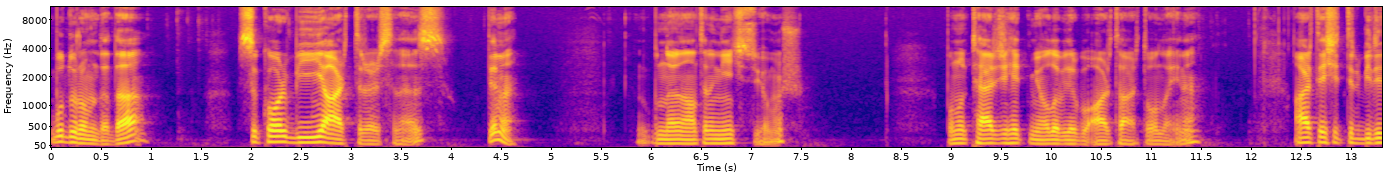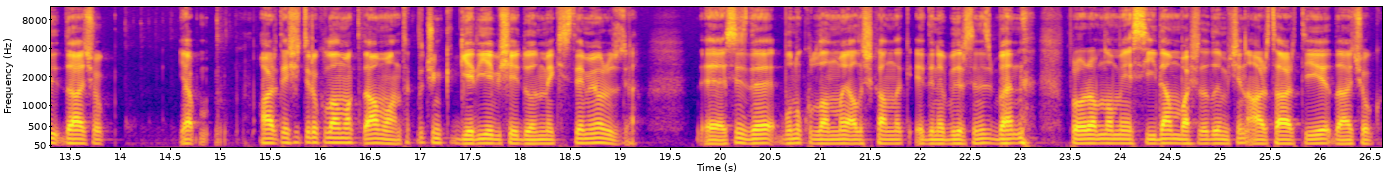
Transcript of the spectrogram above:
bu durumda da skor B'yi arttırırsınız. Değil mi? Bunların altını niye çiziyormuş? Bunu tercih etmiyor olabilir bu artı artı olayını. Artı eşittir biri daha çok yap artı eşittir'i kullanmak daha mantıklı. Çünkü geriye bir şey dönmek istemiyoruz ya. Ee, siz de bunu kullanmaya alışkanlık edinebilirsiniz. Ben programlamaya C'den başladığım için artı artıyı daha çok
